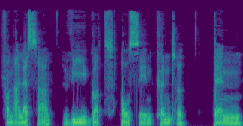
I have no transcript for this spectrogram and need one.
von Alessa, wie Gott aussehen könnte. Denn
